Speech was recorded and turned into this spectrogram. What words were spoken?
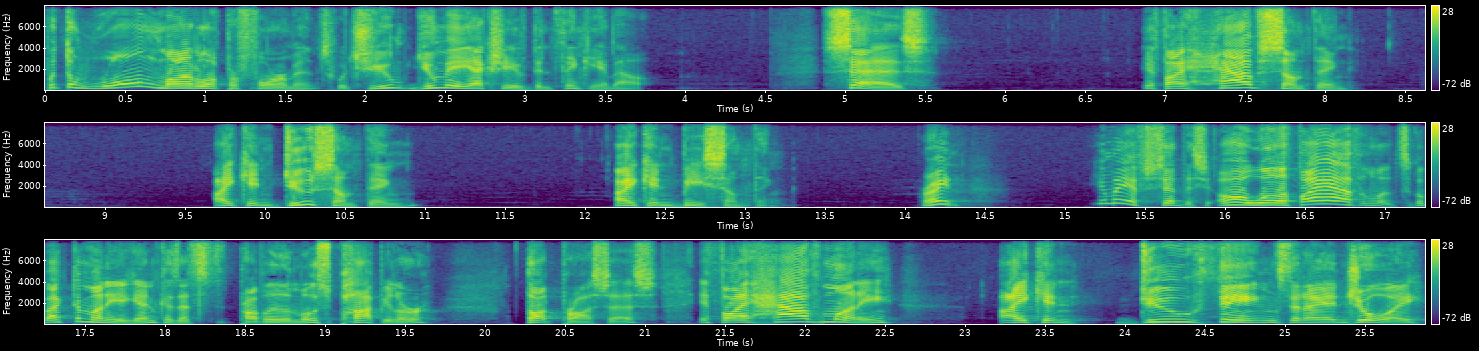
But the wrong model of performance, which you, you may actually have been thinking about, says if I have something, I can do something, I can be something. Right? You may have said this. Oh, well, if I have, let's go back to money again, because that's probably the most popular thought process. If I have money, I can do things that I enjoy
